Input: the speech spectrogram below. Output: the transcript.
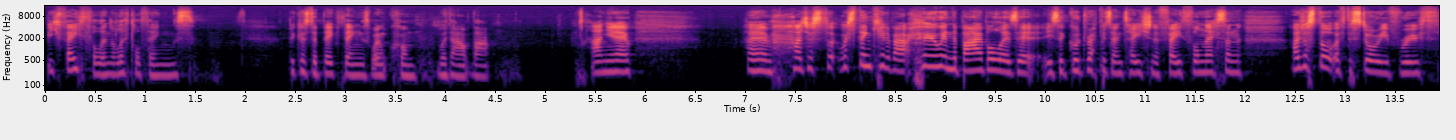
Be faithful in the little things because the big things won't come without that. And you know, um, I just was thinking about who in the Bible is a, is a good representation of faithfulness. And I just thought of the story of Ruth.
